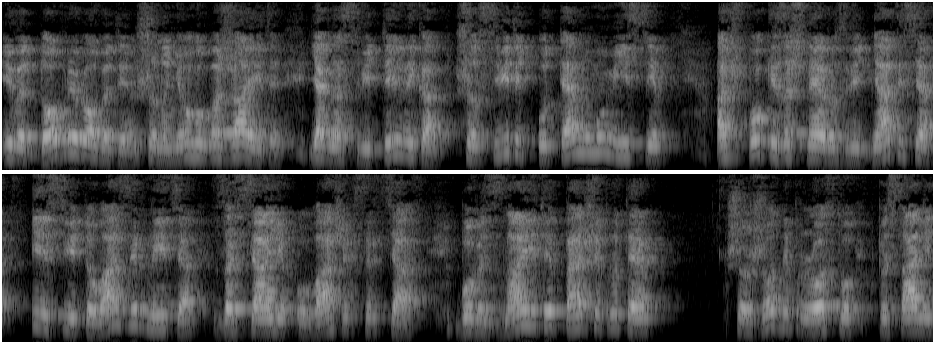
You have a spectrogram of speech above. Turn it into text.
і ви добре робите, що на нього вважаєте, як на світильника, що світить у темному місці, аж поки зачне розвіднятися, і світова зірниця засяє у ваших серцях. Бо ви знаєте перше про те, що жодне пророцтво в Писанні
